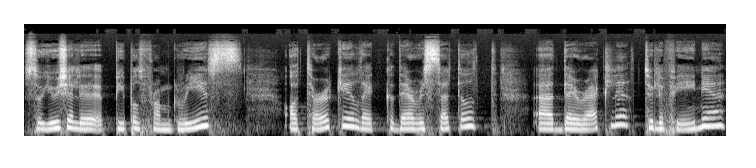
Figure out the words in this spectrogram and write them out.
so, usually people from Greece or Turkey, like they're resettled uh, directly to Lithuania,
